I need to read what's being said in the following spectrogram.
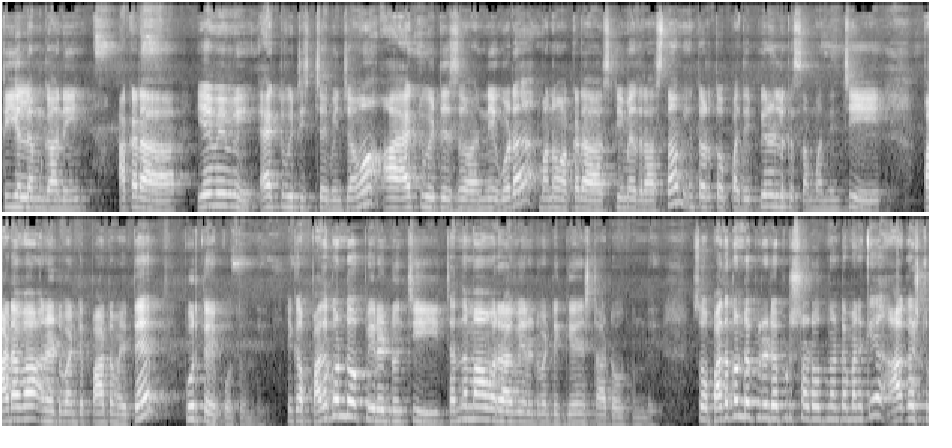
టీఎల్ఎం కానీ అక్కడ ఏమేమి యాక్టివిటీస్ చేయించామో ఆ యాక్టివిటీస్ అన్నీ కూడా మనం అక్కడ స్క్రీన్ మీద రాస్తాం. ఇంతటితో పది పీరియడ్లకు సంబంధించి పడవ అనేటువంటి పాఠం అయితే పూర్తయిపోతుంది. ఇక పదకొండవ పీరియడ్ నుంచి చందమామ రావి అనేటువంటి గేమ్ స్టార్ట్ అవుతుంది. సో పదకొండో పీరియడ్ ఎప్పుడు స్టార్ట్ అవుతుందంటే మనకి ఆగస్టు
